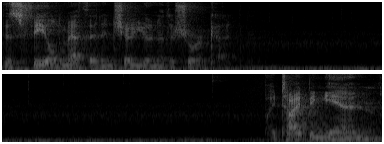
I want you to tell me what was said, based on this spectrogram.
this field method and show you another shortcut. by typing in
